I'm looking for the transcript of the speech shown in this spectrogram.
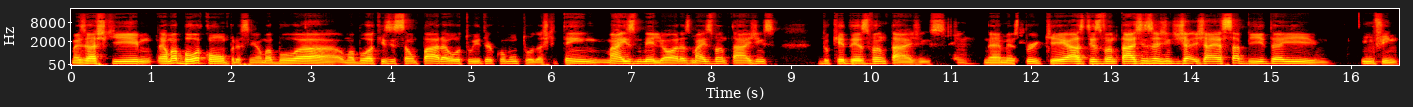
Mas eu acho que é uma boa compra, assim, é uma boa, uma boa aquisição para o Twitter como um todo. Acho que tem mais melhoras, mais vantagens do que desvantagens, Sim. né? Mesmo porque as desvantagens a gente já, já é sabida e, enfim,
